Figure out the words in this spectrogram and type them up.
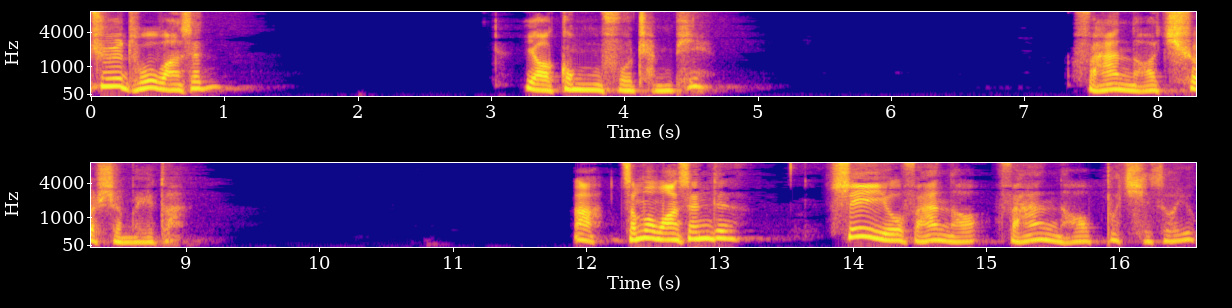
居土往生，要功夫成片，烦恼确实没断。啊，怎么往生的？虽有烦恼，烦恼不起作用。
